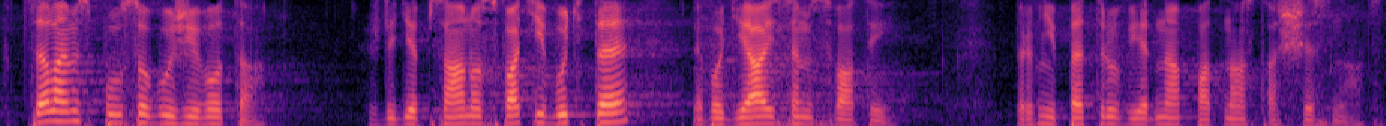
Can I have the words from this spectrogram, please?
v celém způsobu života. Vždyť je psáno svatí buďte, nebo já jsem svatý. 1. Petrův 1, 15 až 16.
